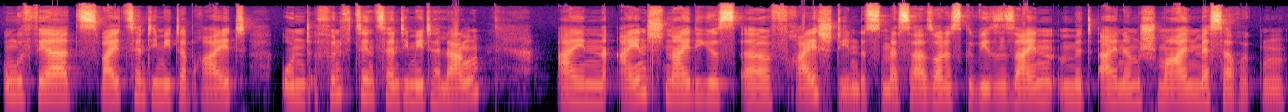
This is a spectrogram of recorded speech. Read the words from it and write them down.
ungefähr 2 cm breit und 15 cm lang. Ein einschneidiges, äh, freistehendes Messer soll es gewesen sein mit einem schmalen Messerrücken.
